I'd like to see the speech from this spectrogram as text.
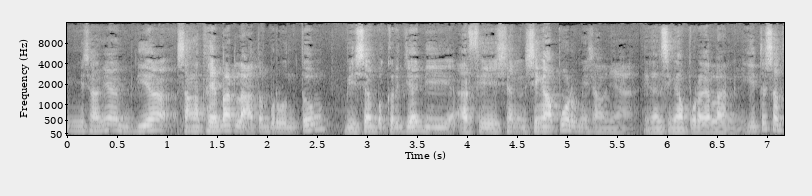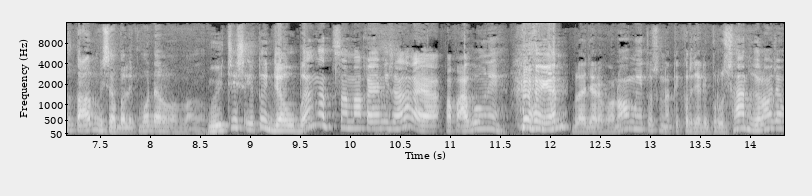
misalnya dia sangat hebat lah atau beruntung bisa bekerja di aviation Singapura misalnya dengan Singapura Airlines, itu satu tahun bisa balik modal, Bapak. Which is itu jauh banget sama kayak misalnya kayak Papa Agung nih, kan? Belajar ekonomi terus nanti kerja di perusahaan segala macam.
